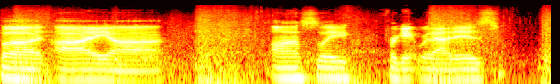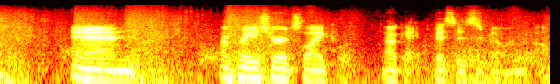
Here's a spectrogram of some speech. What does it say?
but I, uh, honestly forget where that is. And I'm pretty sure it's like, okay, this is going well.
